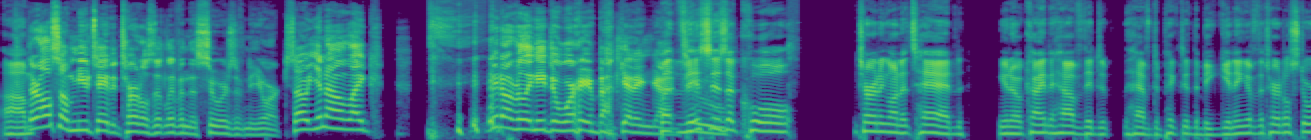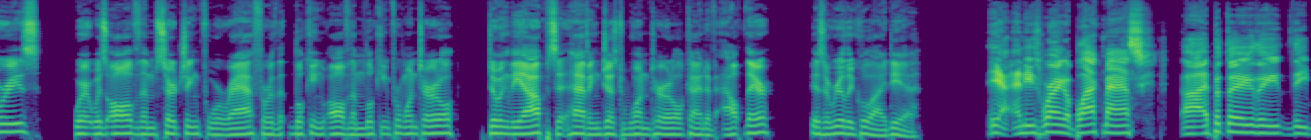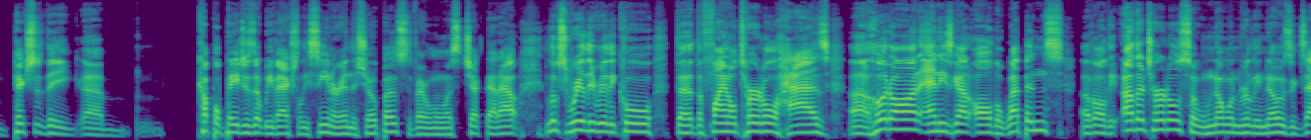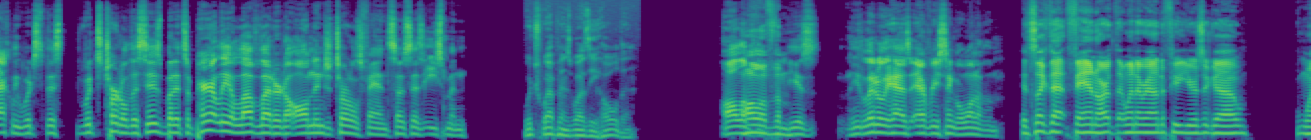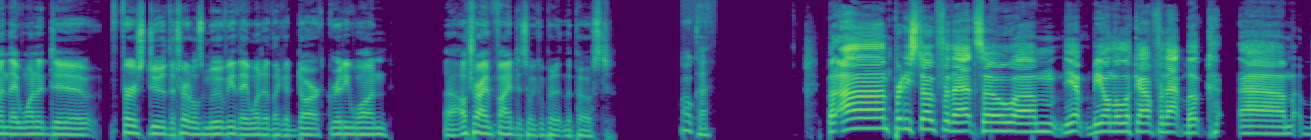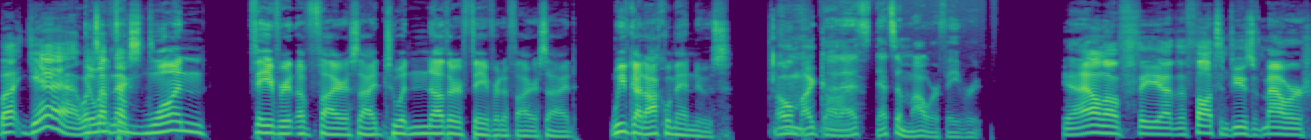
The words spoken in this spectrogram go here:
Um, They're also mutated turtles that live in the sewers of New York. So, you know, like, we don't really need to worry about getting. Uh, but this too- is a cool turning on its head. You know, kind of how they de- have depicted the beginning of the turtle stories, where it was all of them searching for Raph, or the, looking all of them looking for one turtle. Doing the opposite, having just one turtle kind of out there, is a really cool idea. Yeah, and he's wearing a black mask. Uh, I put the the the pictures, the uh, couple pages that we've actually seen are in the show post. If everyone wants to check that out, it looks really really cool. the The final turtle has a hood on, and he's got all the weapons of all the other turtles. So no one really knows exactly which this which turtle this is, but it's apparently a love letter to all Ninja Turtles fans. So says Eastman. Which weapons was he holding? All of All them. of them. He is. He literally has every single one of them. It's like that fan art that went around a few years ago when they wanted to first do the Turtles movie. They wanted like a dark, gritty one. Uh, I'll try and find it so we can put it in the post. Okay. But I'm pretty stoked for that. So um, yeah, be on the lookout for that book. Um, but yeah, what's Going up next? from one favorite of Fireside to another favorite of Fireside, we've got Aquaman news. Oh my Nah, god. that's that's a Mauer favorite. yeah, I don't know if the uh, the thoughts and views of Mauer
